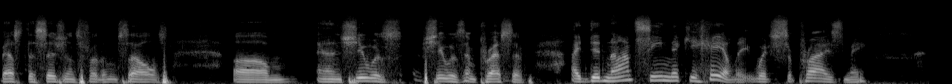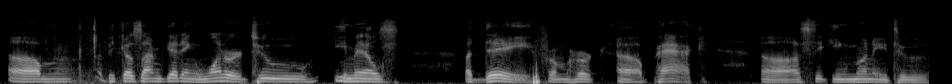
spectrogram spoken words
best decisions for themselves. Um, and she was she was impressive. I did not see Nikki Haley, which surprised me, um, because I'm getting one or two emails a day from her uh, PAC uh, seeking money to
